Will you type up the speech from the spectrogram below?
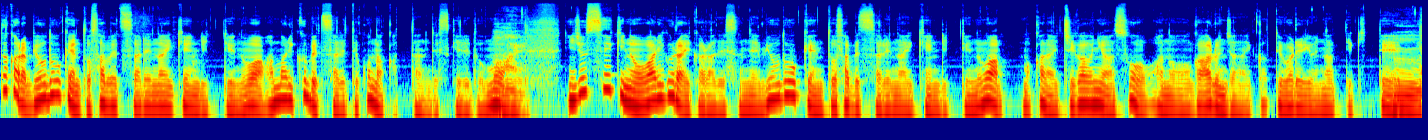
だから平等権と差別されない権利っていうのはあまり区別されてこなかったんですけれども、はい、20世紀の終わりぐらいからですね平等権と差別されない権利っていうのは、まあ、かなり違うニュアンスをあのがあるんじゃないかって言われるようになってきて、うん、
